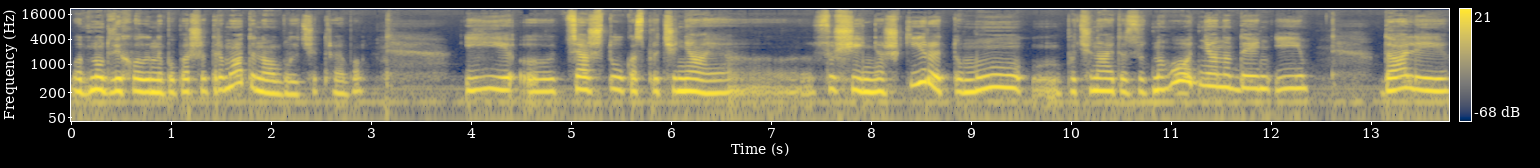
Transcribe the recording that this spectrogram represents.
одну-дві хвилини, по-перше, тримати на обличчі треба. І ця штука спричиняє сушіння шкіри, тому починайте з одного дня на день і Далі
